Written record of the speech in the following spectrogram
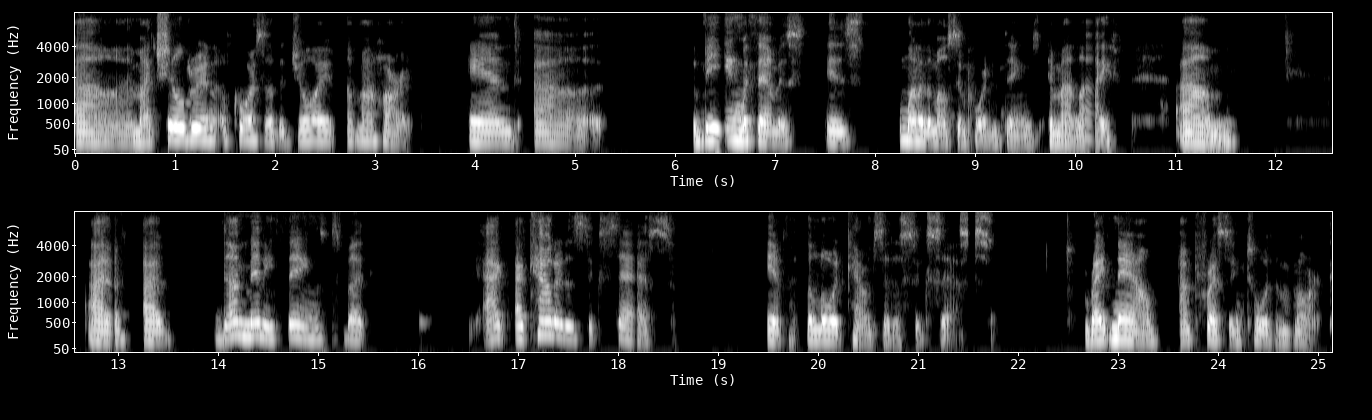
Uh, my children of course are the joy of my heart. And uh, being with them is is one of the most important things in my life. Um, I've I've done many things, but I, I count it a success if the Lord counts it a success. Right now, I'm pressing toward the mark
